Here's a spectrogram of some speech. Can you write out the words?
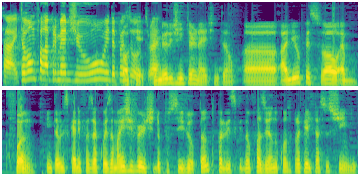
Tá, então vamos falar primeiro de um e depois do Ok, outro. é. primeiro de internet, então. Ah, ali o pessoal é fã, então eles querem fazer a coisa mais divertida possível, tanto para eles que estão fazendo, quanto para quem está assistindo.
